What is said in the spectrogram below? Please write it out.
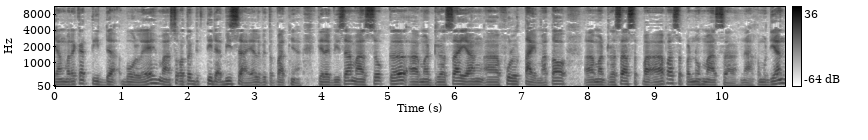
yang mereka tidak boleh masuk atau tidak bisa ya lebih tepatnya. Tidak bisa masuk ke uh, madrasah yang uh, full time atau uh, madrasah sepa, apa sepenuh masa. Nah, kemudian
